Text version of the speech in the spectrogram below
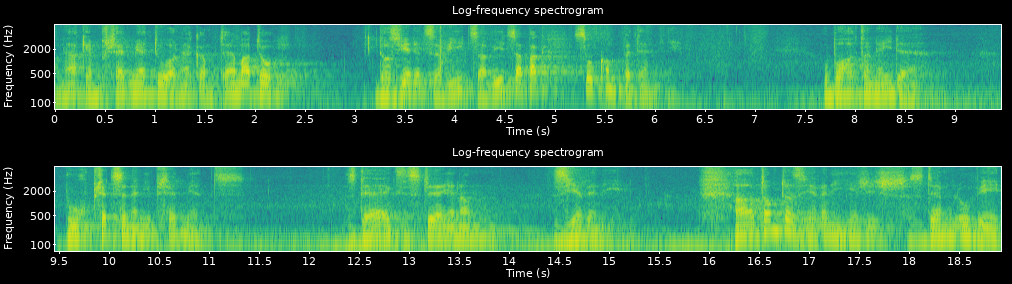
o nějakém předmětu, o nějakém tématu dozvědět se víc a víc a pak jsou kompetentní. U Boha to nejde. Bůh přece není předmět. Zde existuje jenom zjevení. A o tomto zjevení Ježíš zde mluví.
